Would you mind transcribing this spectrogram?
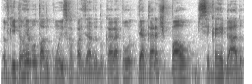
Eu fiquei tão revoltado com isso, rapaziada, do cara, pô, ter a cara de pau de ser carregado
